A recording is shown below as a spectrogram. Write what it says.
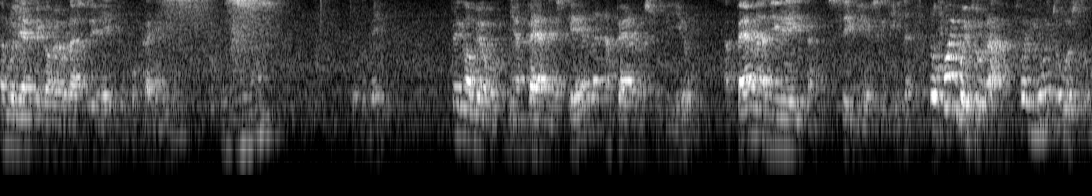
A mulher pegou meu braço direito com carinho. Tudo bem. Pegou meu, minha perna esquerda, a perna subiu. A perna direita seguiu em seguida. Não foi muito rápido, foi muito gostoso.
